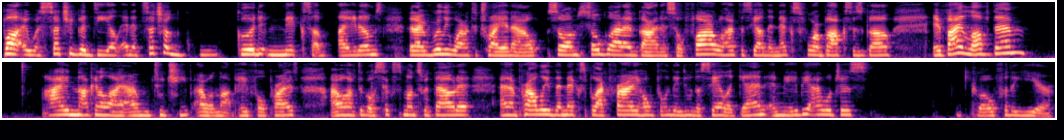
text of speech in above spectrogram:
but it was such a good deal and it's such a good mix of items that I really wanted to try it out. So I'm so glad I've gotten it so far. We'll have to see how the next four boxes go. If I love them, I'm not gonna lie, I'm too cheap. I will not pay full price. I will have to go six months without it. And then probably the next Black Friday, hopefully they do the sale again. And maybe I will just go for the year.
